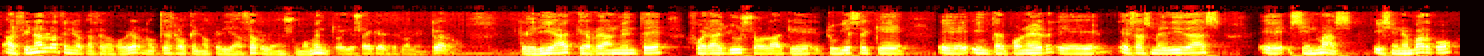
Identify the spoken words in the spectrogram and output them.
al final lo ha tenido que hacer el gobierno, que es lo que no quería hacerlo en su momento, y eso hay que decirlo bien claro. Quería que realmente fuera Ayuso la que tuviese que eh, interponer eh, esas medidas eh, sin más. Y sin embargo,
